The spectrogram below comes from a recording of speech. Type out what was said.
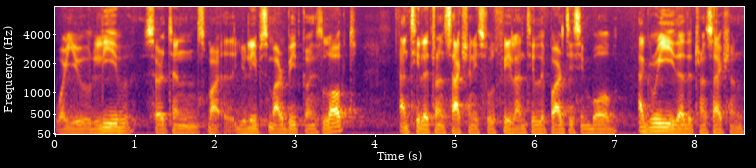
where you leave certain smart, you leave smart Bitcoins locked until a transaction is fulfilled, until the parties involved agree that the transaction.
